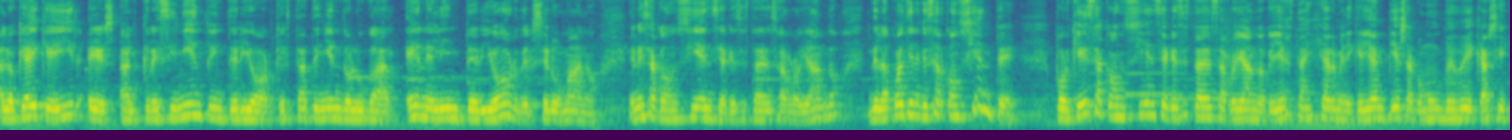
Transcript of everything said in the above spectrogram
a lo que hay que ir es al crecimiento interior que está teniendo lugar en el interior del ser humano, en esa conciencia que se está desarrollando, de la cual tiene que ser consciente, porque esa conciencia que se está desarrollando, que ya está en germen y que ya empieza como un bebé casi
